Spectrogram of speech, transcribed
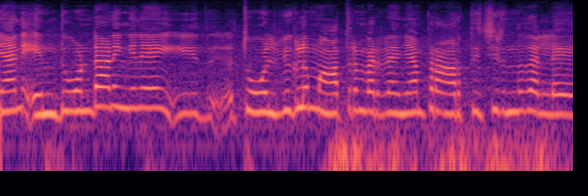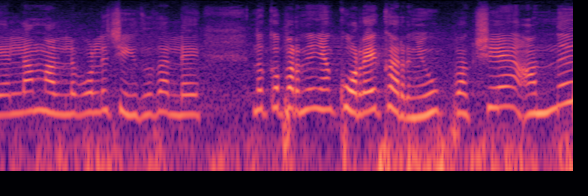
ഞാൻ എന്തുകൊണ്ടാണ് ഇങ്ങനെ തോൽവികൾ മാത്രം വരുന്നത് ഞാൻ പ്രാർത്ഥിച്ചിരുന്നതല്ലേ? എല്ലാം നല്ലപോലെ ചെയ്തതല്ലേ? എന്നൊക്കെ പറഞ്ഞ് ഞാൻ കുറേ കരഞ്ഞു. പക്ഷേ അന്ന്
